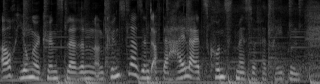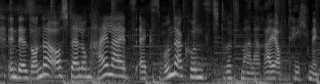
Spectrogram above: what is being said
Auch junge Künstlerinnen und Künstler sind auf der Highlights Kunstmesse vertreten. In der Sonderausstellung Highlights ex Wunderkunst trifft Malerei auf Technik.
